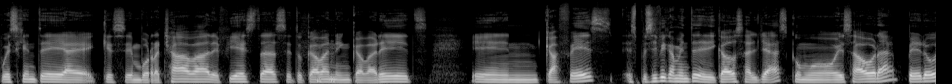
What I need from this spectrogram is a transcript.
pues gente eh, que se emborrachaba, de fiestas, se tocaban en cabarets, en cafés específicamente dedicados al jazz, como es ahora, pero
